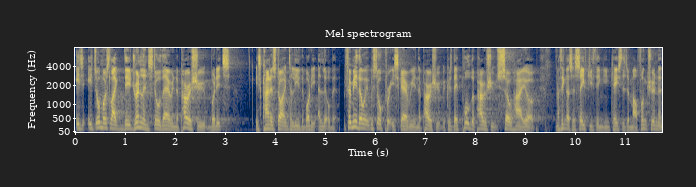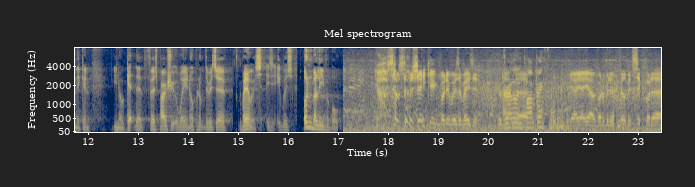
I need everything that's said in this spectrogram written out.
it's it's almost like the adrenaline's still there in the parachute, but it's it's kind of starting to leave the body a little bit. For me, though, it was still pretty scary in the parachute because they pulled the parachute so high up. I think that's a safety thing in case there's a malfunction and they can, you know, get the first parachute away and open up the reserve. But anyways, it was unbelievable. Yes, I'm still shaking, but it was amazing. Adrenaline and, uh, pumping. Yeah, yeah, yeah. I've got a bit of feel a bit sick, but uh,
